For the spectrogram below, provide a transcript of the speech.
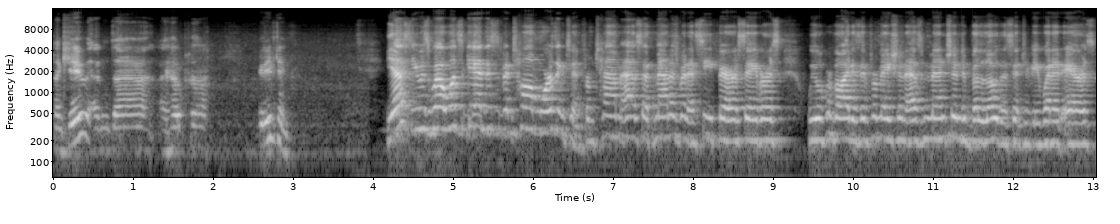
Thank you, and uh, I hope uh, good evening. Yes, you as well. Once again, this has been Tom Worthington from TAM Asset Management and Seafarer Savers. We will provide his information as mentioned below this interview when it airs.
